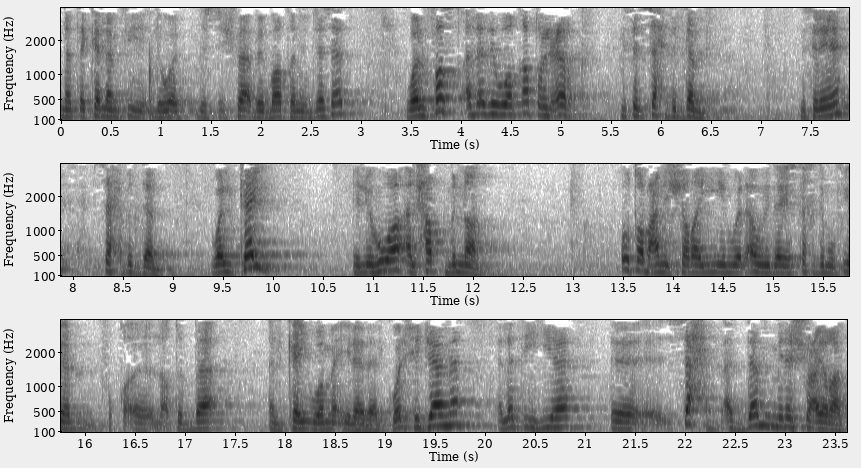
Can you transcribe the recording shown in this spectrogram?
نتكلم فيه اللي هو الاستشفاء بباطن الجسد والفصل الذي هو قطع العرق مثل سحب الدم. مثل إيه؟ سحب الدم. والكي اللي هو الحط بالنار. وطبعا الشرايين والأوردة يستخدم فيها الأطباء الكي وما إلى ذلك. والحجامة التي هي سحب الدم من الشعيرات.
